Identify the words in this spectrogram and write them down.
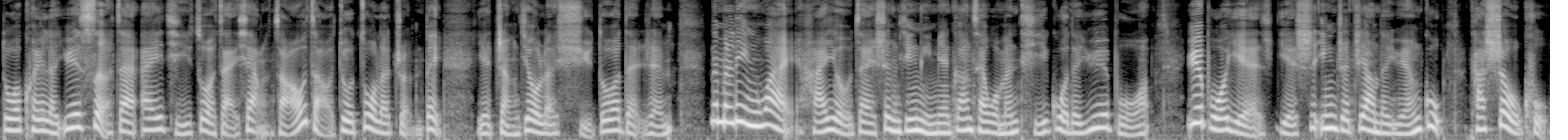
多亏了约瑟在埃及做宰相，早早就做了准备，也拯救了许多的人。那么，另外还有在圣经里面，刚才我们提过的约伯，约伯也也是因着这样的缘故，他受苦，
